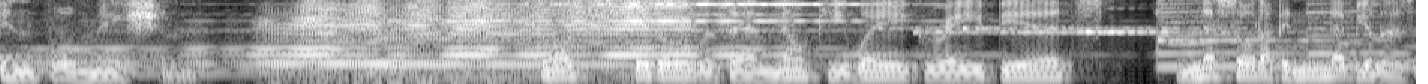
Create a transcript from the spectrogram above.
in formation. Gods fiddle with their Milky Way grey beards, nestled up in nebulas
